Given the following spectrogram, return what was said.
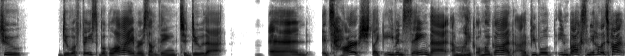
to do a Facebook Live or something to do that. And it's harsh. Like even saying that, I'm like, oh my God, I, people inbox me all the time.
